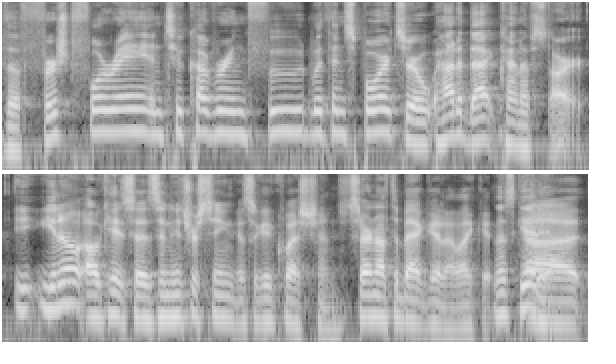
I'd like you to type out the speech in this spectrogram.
the first foray into covering food within sports, or how did that kind of start? You know, okay, so it's an interesting, it's a good question. Starting off the bat good, I like it. Let's get it. uh,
